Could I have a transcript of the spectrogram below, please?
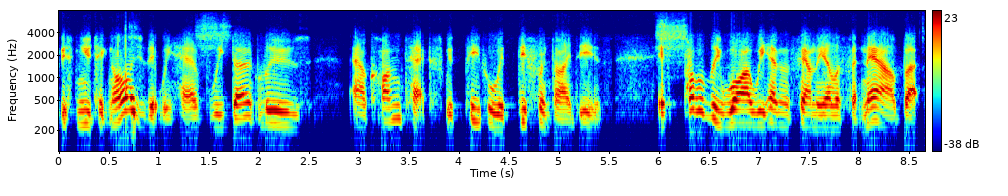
this new technology that we have, we don't lose our contacts with people with different ideas. It's probably why we haven't found the elephant now, but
